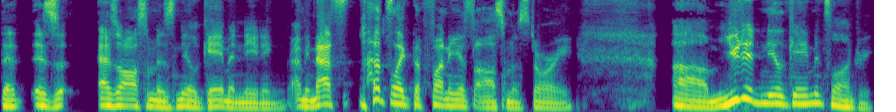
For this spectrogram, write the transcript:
that is as awesome as Neil Gaiman needing. I mean, that's that's like the funniest, awesomest story. Um, you did Neil Gaiman's laundry,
